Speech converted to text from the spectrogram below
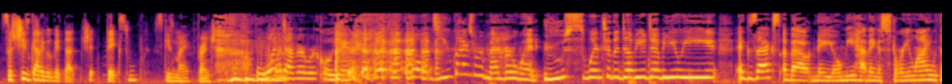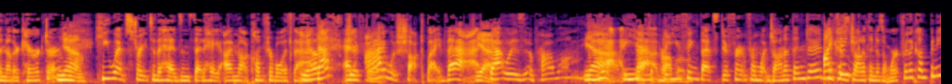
So she's got to go get that shit fixed. Excuse my French. What Whatever, we're cool here. well, do you guys remember when Oos went to the WWE execs about Naomi having a storyline with another character? Yeah. He went straight to the heads and said, hey, I'm not comfortable with that. Yep. That's and different. I was shocked by that. Yeah. that was a problem. Yeah, Yeah, yeah, that's a but you think that's different from what Jonathan did because think- Jonathan doesn't work for the company?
